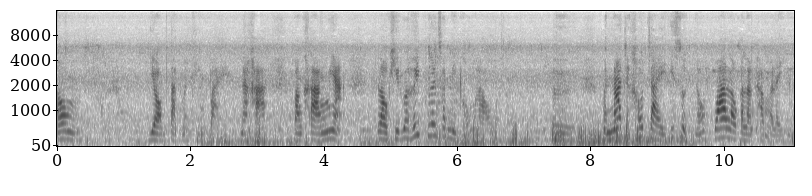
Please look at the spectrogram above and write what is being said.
ต้องยอมตัดมันทิ้งไปนะคะ บางครั้งเนี่ยเราคิดว่าเฮ้ยเพื่อนสนิทของเรา มันน่าจะเข้าใจที่สุดเนาะว่าเรากำลังทำอะไรอยู่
